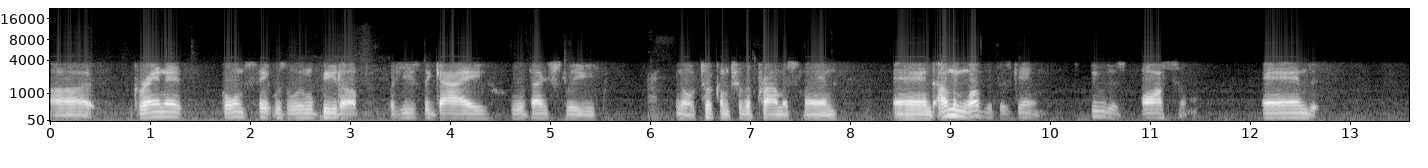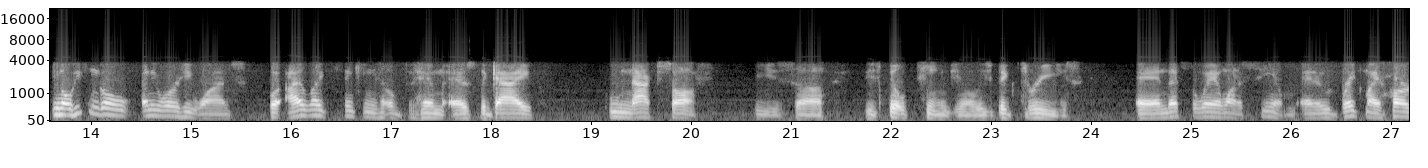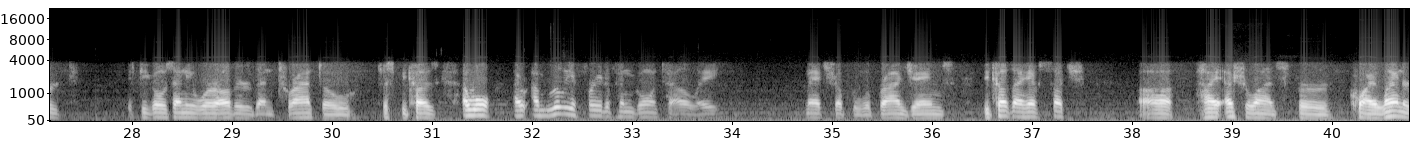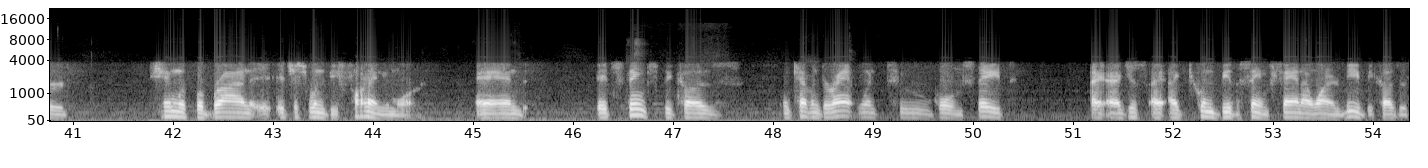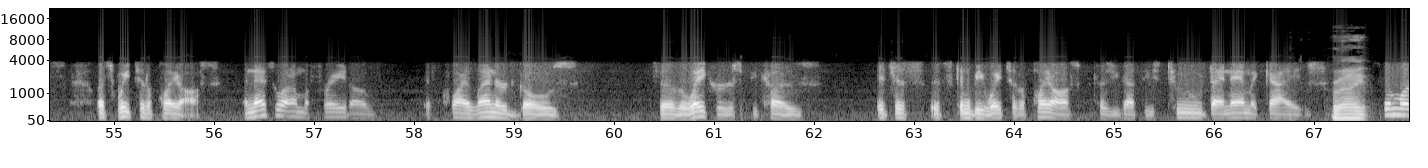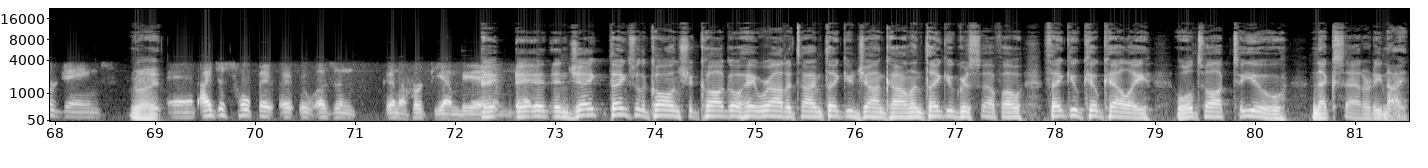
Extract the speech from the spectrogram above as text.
Uh, granted, Golden State was a little beat up, but he's the guy who eventually, you know, took him to the promised land. And I'm in love with this game. Dude is awesome. And, you know, he can go anywhere he wants, but I like thinking of him as the guy who knocks off these uh, these built teams, you know, these big threes and that's the way I want to see him. And it would break my heart if he goes anywhere other than Toronto, just because I will. I, I'm really afraid of him going to LA, matched up with LeBron James, because I have such uh, high echelons for Kawhi Leonard. Him with LeBron, it, it just wouldn't be fun anymore, and it stinks because when Kevin Durant went to Golden State I, I just I, I couldn't be the same fan I wanted to be because it's let's wait to the playoffs, and that's what I'm afraid of if Kawhi Leonard goes to the Lakers because it just it's going to be wait to the playoffs because you got these two dynamic guys, right? Similar games, right? And I just hope it, it, it wasn't going to hurt the NBA. Hey, and, and, and, Jake, thanks for the call in Chicago. Hey, we're out of time. Thank you, John Collin. Thank you, Graceffo. Thank you, Kilkelly. We'll talk to you next Saturday night.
